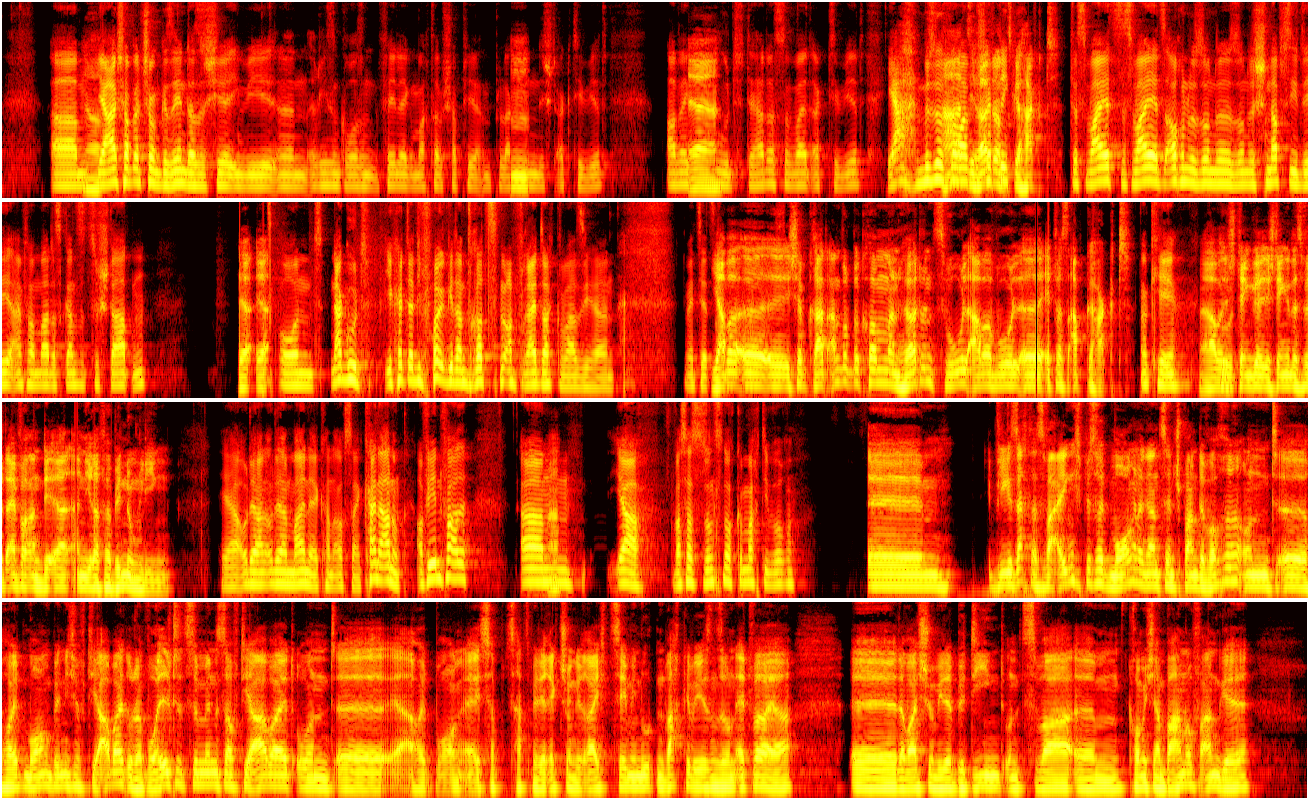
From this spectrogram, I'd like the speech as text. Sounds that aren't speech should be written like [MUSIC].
Ähm, ja. Ja. ich habe jetzt schon gesehen, dass ich hier irgendwie einen riesengroßen Fehler gemacht habe. Ich habe hier ein Plugin nicht aktiviert. Aber. Ja. gut, der hat das soweit aktiviert. Ja, müssen wir uns Ah, nochmal hört uns beschäftigen. gehackt. Das war jetzt, das war jetzt auch nur so eine, so eine Schnapsidee, einfach mal das Ganze zu starten. Ja, ja. Und na gut, ihr könnt ja die Folge dann trotzdem am Freitag quasi hören. Ja, aber äh, ich habe gerade Antwort bekommen, man hört uns wohl, aber wohl äh, etwas abgehackt. okay. Ja, aber Gut. ich denke, ich denke, das wird einfach an der an ihrer Verbindung liegen. Ja, oder, an- oder an meiner kann auch sein. Keine Ahnung. Auf jeden Fall. Ähm, ja, was hast du sonst noch gemacht die Woche? Ähm, wie gesagt, das war eigentlich bis heute Morgen eine ganz entspannte Woche und äh, heute Morgen bin ich auf die Arbeit oder wollte zumindest auf die Arbeit und äh, ja, heute Morgen, ey, ich hab, es hat mir direkt schon gereicht, zehn Minuten wach gewesen, so in etwa, ja. Äh, da war ich schon wieder bedient und zwar ähm, komme ich am Bahnhof an, gell,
